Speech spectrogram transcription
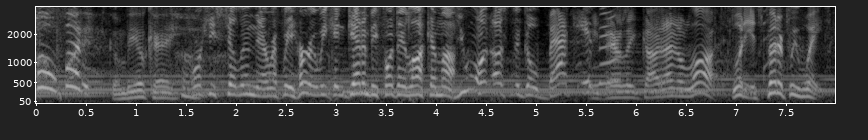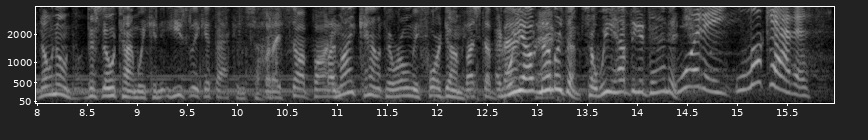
Oh, buddy! It's gonna be okay. Forky's still in there. If we hurry, we can get him before they lock him up. You want us to go back in there? Barely got out alive. Woody, it's better if we wait. No, no, no. There's no time. We can easily get back inside. But I saw Bonnie. By my count, there were only four dummies. But the and we outnumbered them, so we have the advantage. Woody, look at us.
